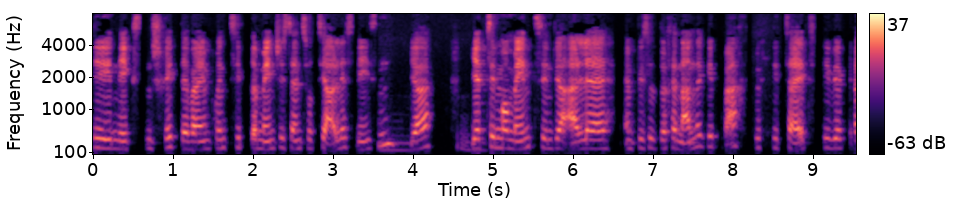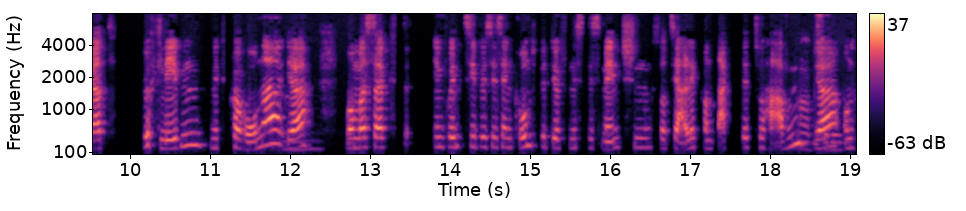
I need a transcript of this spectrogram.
die nächsten Schritte, weil im Prinzip der Mensch ist ein soziales Wesen, mhm. ja. Jetzt im Moment sind wir alle ein bisschen durcheinander gebracht durch die Zeit, die wir gerade durchleben mit Corona, ja, wo man sagt, im Prinzip es ist ein Grundbedürfnis des Menschen, soziale Kontakte zu haben, Absolut. ja, und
